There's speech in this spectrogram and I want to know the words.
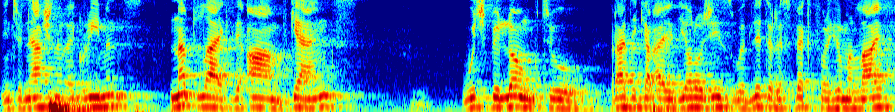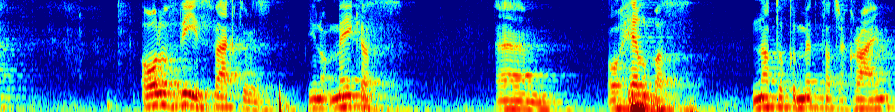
international agreements, not like the armed gangs, which belong to radical ideologies with little respect for human life. All of these factors, you know, make us um, or help us not to commit such a crime.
